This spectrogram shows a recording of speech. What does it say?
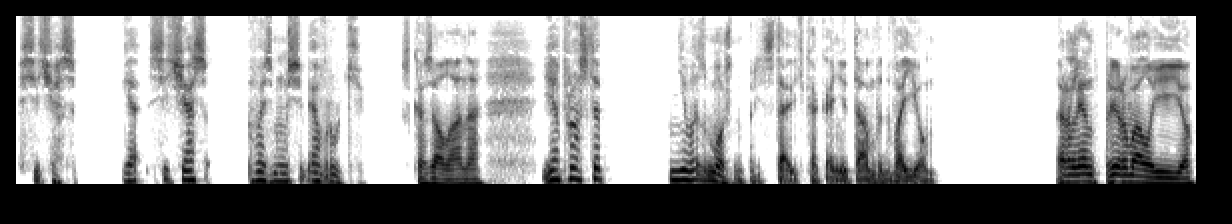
«Сейчас, я сейчас возьму себя в руки», — сказала она. «Я просто... невозможно представить, как они там вдвоем». Орленд прервал ее.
